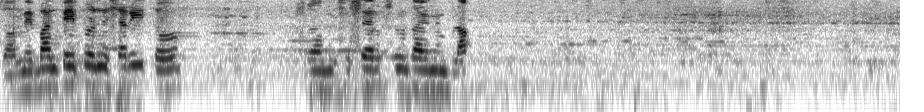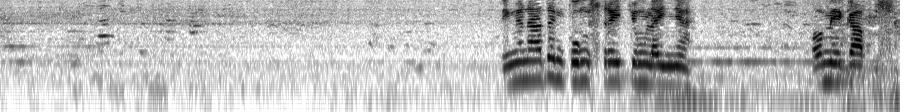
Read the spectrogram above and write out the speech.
So, may bond paper na siya rito. So, isa-xerox na tayo ng block. Tingnan natin kung straight yung line niya. O may gaps.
